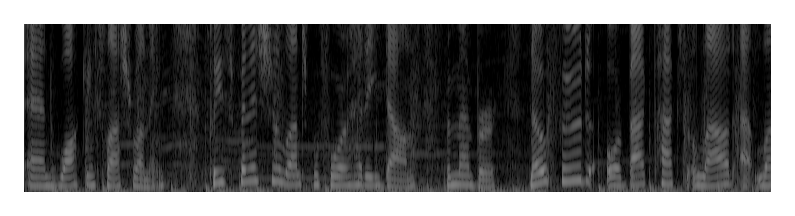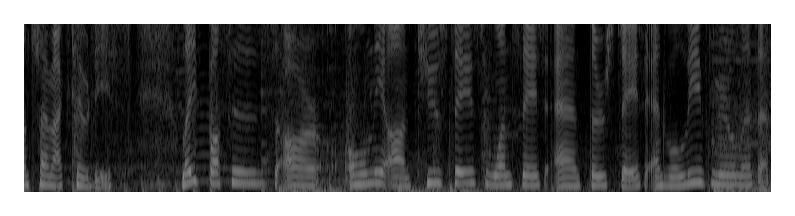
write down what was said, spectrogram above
and walking slash running. Please finish your lunch before heading down. Remember, no food or backpacks allowed at lunchtime activities. Late buses are only on Tuesdays, Wednesdays, and Thursdays and will leave Muirlands at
